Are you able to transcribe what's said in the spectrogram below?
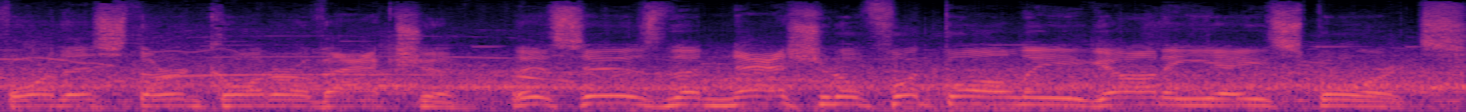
for this third quarter of action. This is the National Football League on EA Sports.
